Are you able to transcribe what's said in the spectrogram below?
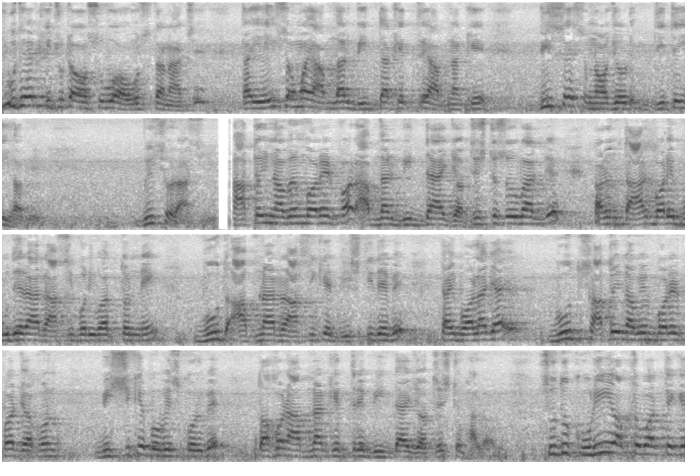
বুধের কিছুটা অশুভ অবস্থান আছে, তাই এই সময় আপনার বিদ্যা ক্ষেত্রে আপনাকে বিশেষ নজর দিতেই হবে। বৃষ রাশি, সাতই নভেম্বরের পর আপনার বিদ্যায় যথেষ্ট সৌভাগ্য, কারণ তারপরে বুধের আর রাশি পরিবর্তন নেই। বুধ আপনার রাশিকে দৃষ্টি দেবে, তাই বলা যায় বুধ সাতই নভেম্বরের পর যখন বৃশ্চিকে প্রবেশ করবে, তখন আপনার ক্ষেত্রে বিদ্যায় যথেষ্ট ভালো হবে। শুধু কুড়ি অক্টোবর থেকে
